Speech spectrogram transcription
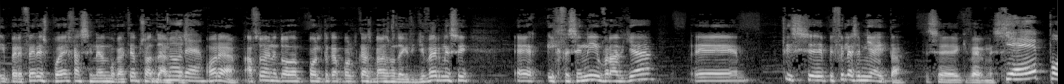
οι περιφέρειες που έχασε η Νέα Δημοκρατία από τους αντάρτες. Ωραία. Αυτό είναι το πολιτικά, πολιτικά συμπεράσματα για την κυβέρνηση. Ε, η χθεσινή βραδιά ε, της επιφύλασε μια ήττα της ε, κυβέρνησης. Και έπω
